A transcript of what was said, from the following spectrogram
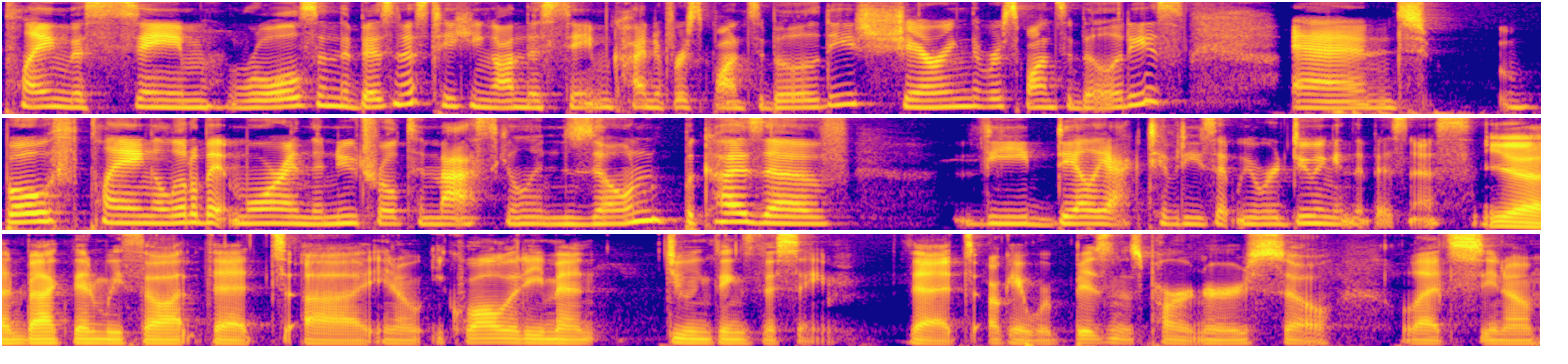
playing the same roles in the business, taking on the same kind of responsibilities, sharing the responsibilities, and both playing a little bit more in the neutral to masculine zone because of the daily activities that we were doing in the business. Yeah, and back then we thought that uh, you know equality meant doing things the same. That okay, we're business partners, so let's you know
